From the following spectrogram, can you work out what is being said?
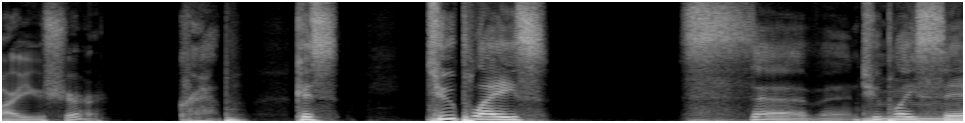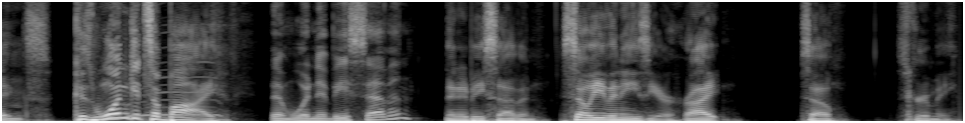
Are you sure? Crap. Because two plays seven, two plays Mm. six. Because one gets a bye, Then wouldn't it be seven? then it'd be seven. So even easier, right? So screw me,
